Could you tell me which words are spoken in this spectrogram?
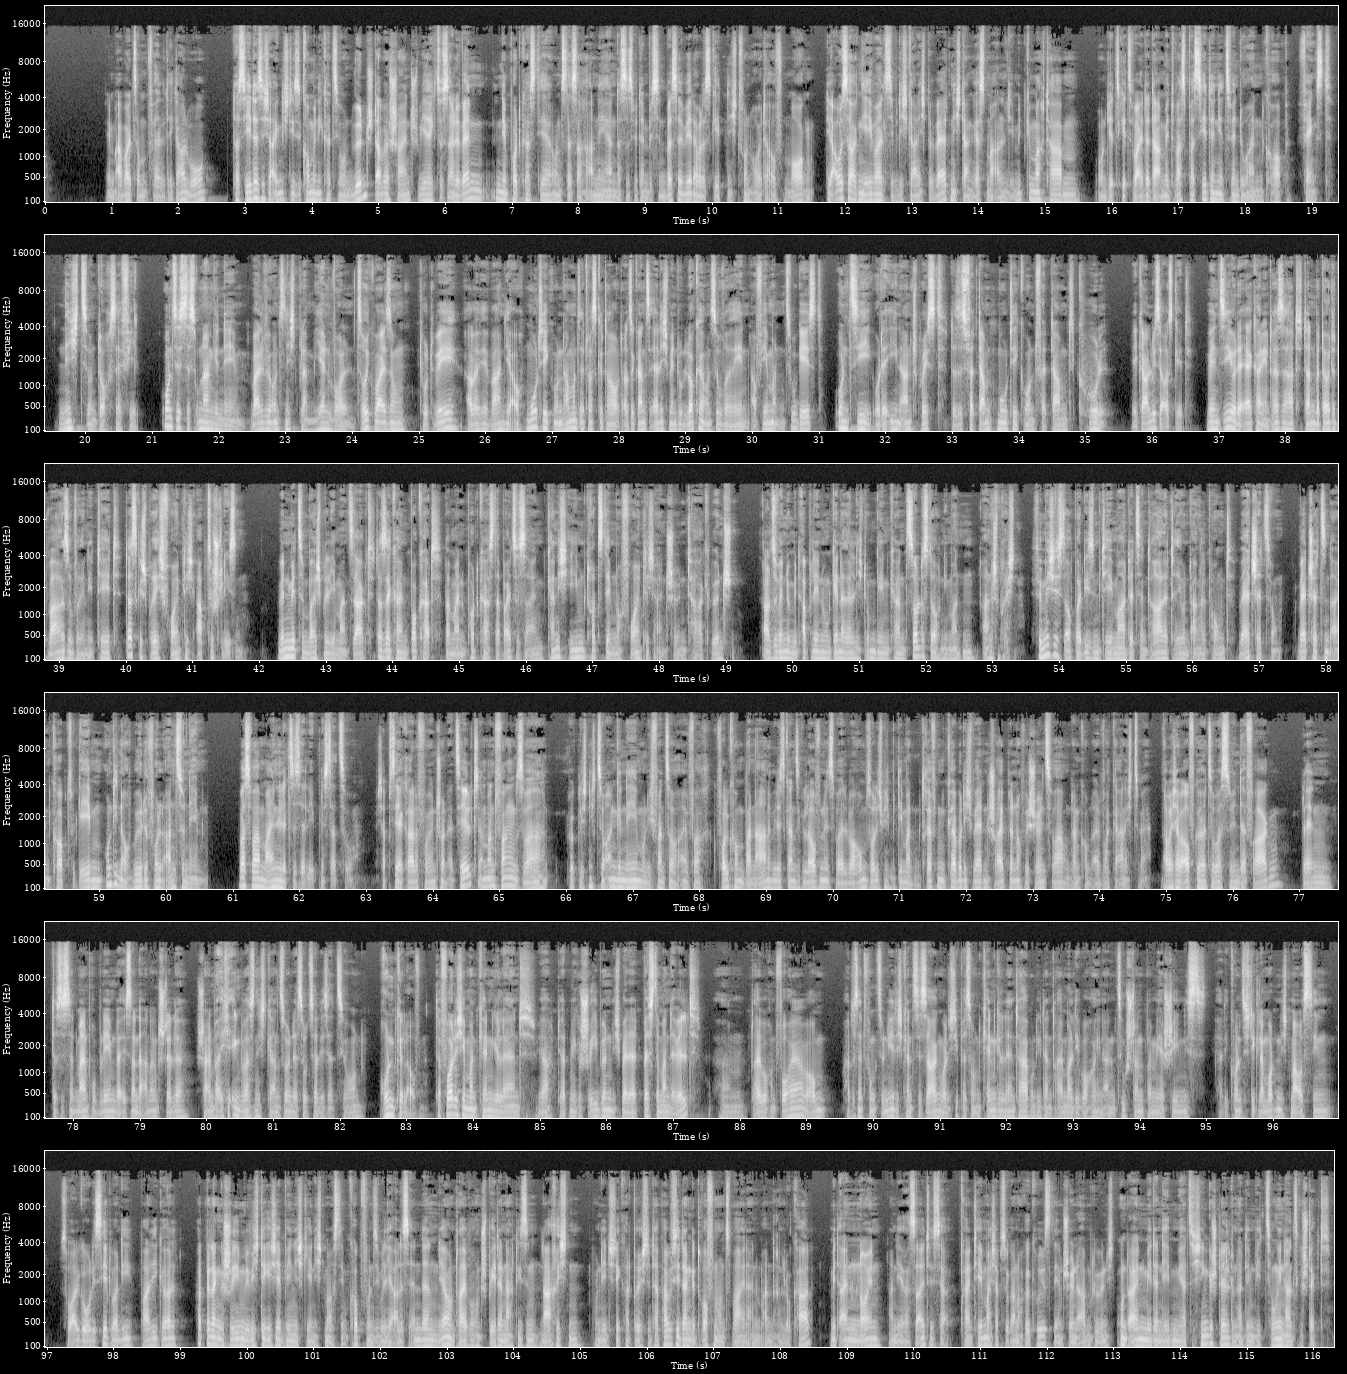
im Arbeitsumfeld, egal wo, dass jeder sich eigentlich diese Kommunikation wünscht, aber scheint schwierig zu sein. Wir werden in dem Podcast hier uns der Sache annähern, dass es wieder ein bisschen besser wird, aber das geht nicht von heute auf morgen. Die Aussagen jeweils, die will ich gar nicht bewerten. Ich danke erstmal allen, die mitgemacht haben. Und jetzt geht's weiter damit, was passiert denn jetzt, wenn du einen Korb fängst? Nichts und doch sehr viel. Uns ist es unangenehm, weil wir uns nicht blamieren wollen. Zurückweisung tut weh, aber wir waren ja auch mutig und haben uns etwas getraut. Also ganz ehrlich, wenn du locker und souverän auf jemanden zugehst und sie oder ihn ansprichst, das ist verdammt mutig und verdammt cool. Egal wie es ausgeht. Wenn sie oder er kein Interesse hat, dann bedeutet wahre Souveränität, das Gespräch freundlich abzuschließen. Wenn mir zum Beispiel jemand sagt, dass er keinen Bock hat, bei meinem Podcast dabei zu sein, kann ich ihm trotzdem noch freundlich einen schönen Tag wünschen. Also wenn du mit Ablehnung generell nicht umgehen kannst, solltest du auch niemanden ansprechen. Für mich ist auch bei diesem Thema der zentrale Dreh- und Angelpunkt Wertschätzung. Wertschätzend einen Korb zu geben und ihn auch würdevoll anzunehmen. Was war mein letztes Erlebnis dazu? Ich habe es ja gerade vorhin schon erzählt am Anfang. Das war wirklich nicht so angenehm und ich fand es auch einfach vollkommen Banane, wie das Ganze gelaufen ist, weil warum soll ich mich mit jemandem treffen, körperlich werden, schreibt er noch, wie schön es war und dann kommt einfach gar nichts mehr. Aber ich habe aufgehört, sowas zu hinterfragen. Denn das ist nicht mein Problem, da ist an der anderen Stelle scheinbar irgendwas nicht ganz so in der Sozialisation rund gelaufen. Davor hatte ich jemanden kennengelernt, ja, der hat mir geschrieben, ich wäre der beste Mann der Welt, ähm, drei Wochen vorher. Warum hat es nicht funktioniert? Ich kann es dir sagen, weil ich die Person kennengelernt habe und die dann dreimal die Woche in einem Zustand bei mir erschienen ist. Ja, die konnte sich die Klamotten nicht mehr ausziehen. So alkoholisiert war die Partygirl. Hat mir dann geschrieben, wie wichtig ich ihr bin, ich gehe nicht mehr aus dem Kopf und sie will ja alles ändern. Ja, und drei Wochen später nach diesen Nachrichten, von denen ich dir gerade berichtet habe, habe ich sie dann getroffen und zwar in einem anderen Lokal. Mit einem neuen an ihrer Seite, ist ja kein Thema. Ich habe sogar noch gegrüßt, ihr einen schönen Abend gewünscht. Und einen Meter neben mir hat sich hingestellt und hat ihm die Zunge in den Hals gesteckt.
